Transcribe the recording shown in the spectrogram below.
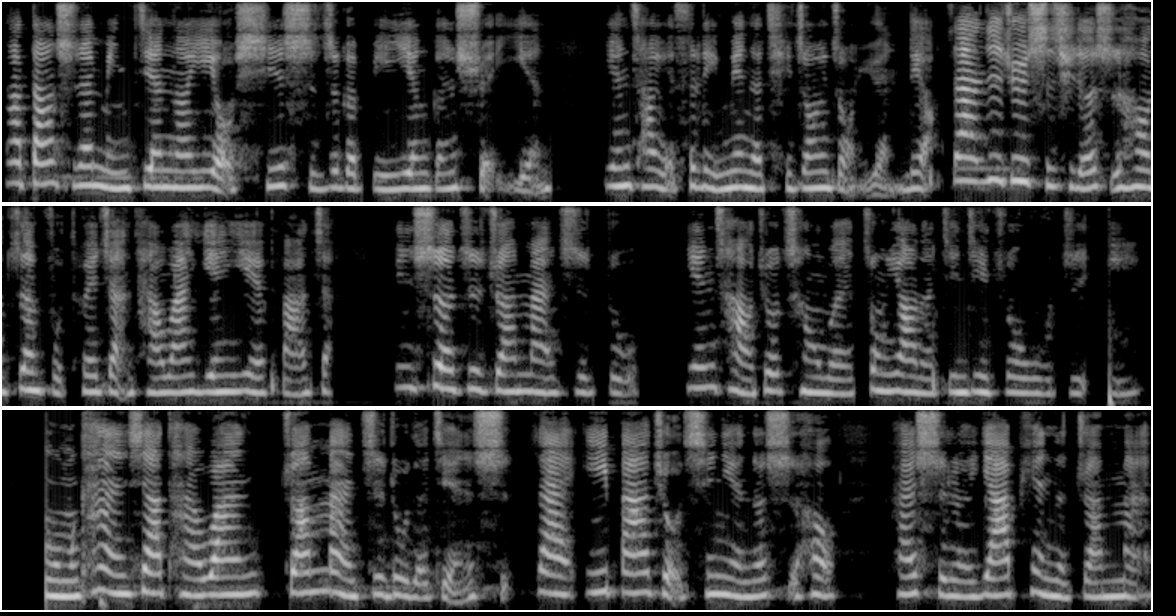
那当时的民间呢，也有吸食这个鼻烟跟水烟。烟草也是里面的其中一种原料。在日据时期的时候，政府推展台湾烟叶发展，并设置专卖制度，烟草就成为重要的经济作物之一。我们看一下台湾专卖制度的简史，在一八九七年的时候，开始了鸦片的专卖。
